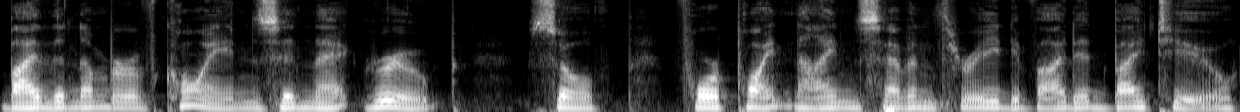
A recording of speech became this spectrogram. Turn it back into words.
by the number of coins in that group. So 4.973 divided by 2.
